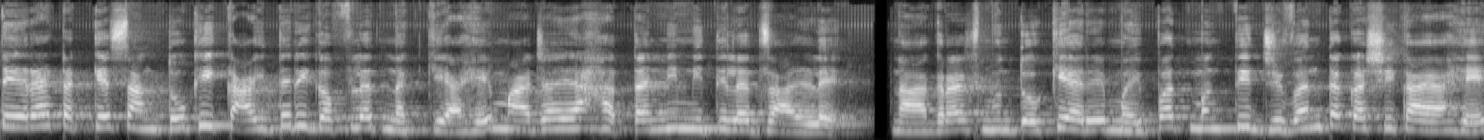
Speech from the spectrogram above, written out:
तेरा टक्के सांगतो की काहीतरी गफलत नक्की आहे. माझ्या या हातांनी मी तिला जाळलंय. नागराज म्हणतो की अरे मैपत मग ती जिवंत कशी काय आहे?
